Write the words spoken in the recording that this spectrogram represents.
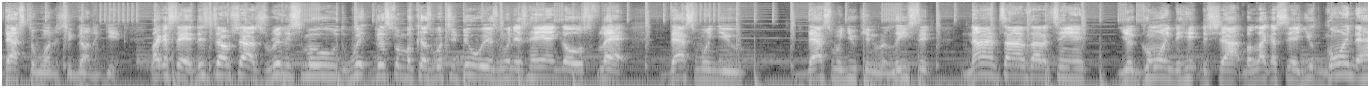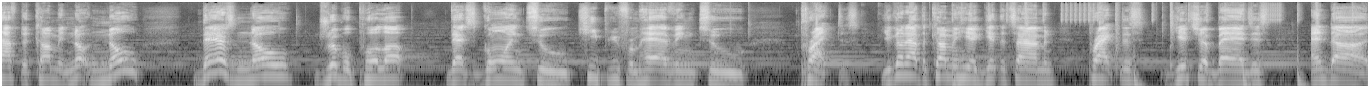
that's the one that you're gonna get. Like I said, this jump shot is really smooth with this one because what you do is when his hand goes flat, that's when you that's when you can release it. Nine times out of ten, you're going to hit the shot. But like I said, you're going to have to come in. No, no, there's no dribble pull up that's going to keep you from having to practice. You're gonna have to come in here, get the timing, practice, get your badges, and uh,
